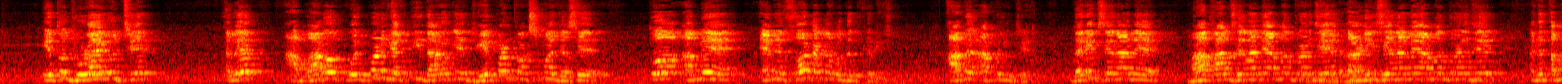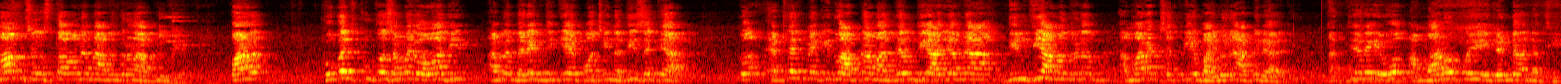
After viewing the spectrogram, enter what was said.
એ તો જોડાયેલું જ છે. એટલે અમારો કોઈ પણ વ્યક્તિ, ધારો કે જે પણ પક્ષમાં જશે, તો અમે એને સો ટકા મદદ કરીશું. આવે આપેલું છે. દરેક સેનાને, મહાકાલ સેનાને આમંત્રણ છે, તરણી સેનાને આમંત્રણ છે, અને તમામ સંસ્થાઓને અમે આમંત્રણ આપ્યું છે. પણ ખૂબ જ ટૂંકો સમય હોવાથી અમે દરેક જગ્યાએ પહોંચી નથી શક્યા. તો એટલે જ મેં કીધું આપના માધ્યમથી આજે અમે આ દિલથી આમંત્રણ અમારા ક્ષત્રિય ભાઈઓને આપી રહ્યા છીએ. અત્યારે એવો અમારો કોઈ એજન્ડા નથી.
